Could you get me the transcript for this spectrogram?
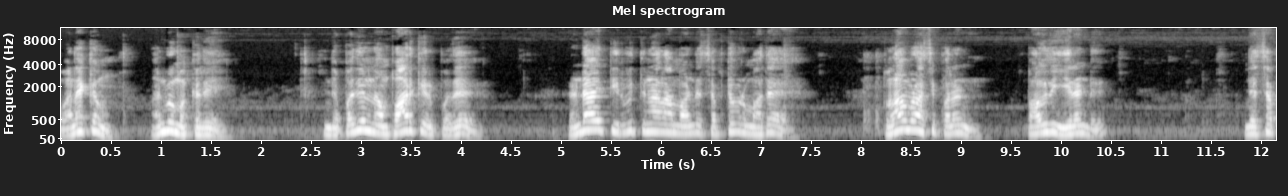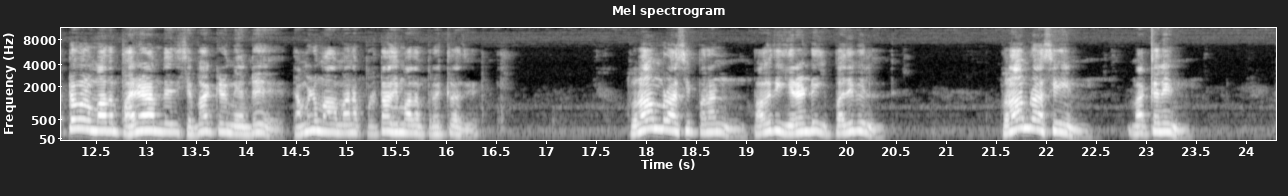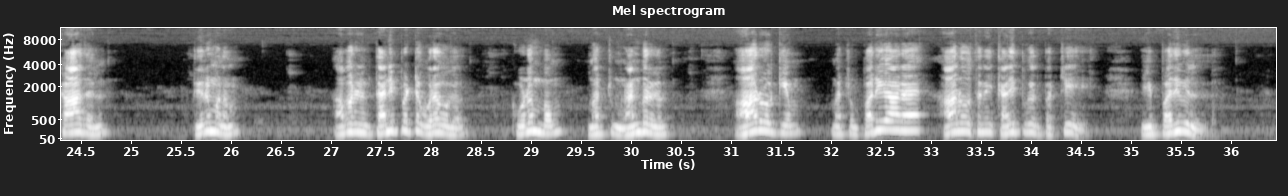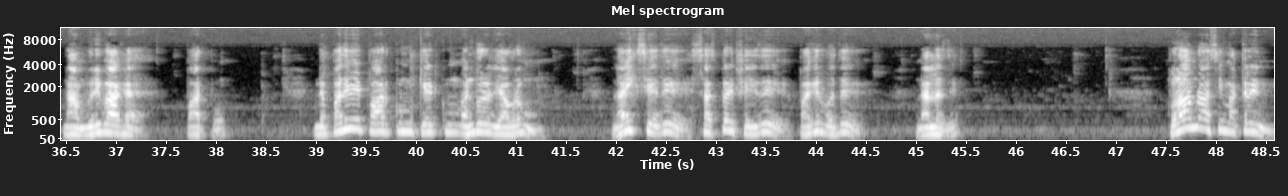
வணக்கம் அன்பு மக்களே. இந்த பதிவில் நாம் பார்க்க இருப்பது ரெண்டாயிரத்தி இருபத்தி நாலாம் ஆண்டு செப்டம்பர் மாத துலாம் ராசி பலன் பகுதி இரண்டு. இந்த செப்டம்பர் மாதம் பதினேழாம் தேதி செவ்வாய்க்கிழமை அன்று தமிழ் மாதமான புரட்டாசி மாதம் பிறக்கிறது. துலாம் ராசி பலன் பகுதி இரண்டு இப்பதிவில் துலாம் ராசியின் மக்களின் காதல் திருமணம் அவர்களின் தனிப்பட்ட உறவுகள் குடும்பம் மற்றும் நண்பர்கள் ஆரோக்கியம் மற்றும் பரிகார ஆலோசனை கணிப்புகள் பற்றி இப்பதிவில் நாம் விரிவாக பார்ப்போம். இந்த பதிவை பார்க்கும் கேட்கும் நண்பர்கள் யாவரும் லைக் செய்து சப்ஸ்கிரைப் செய்து பகிர்வது நல்லது. துலாம் ராசி மக்களின்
